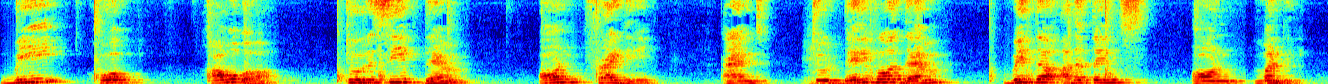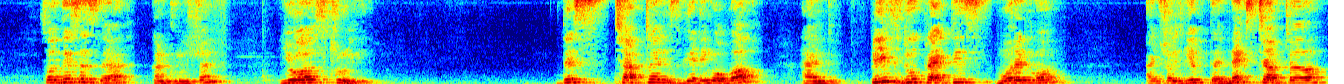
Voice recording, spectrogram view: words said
We hope, however, to receive them on Friday and to deliver them with the other things on Monday. So this is the conclusion. Yours truly. This chapter is getting over and please do practice more and more. I shall give the next chapter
